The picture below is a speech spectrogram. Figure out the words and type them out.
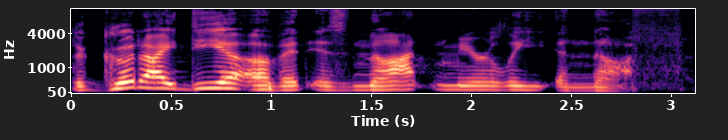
The good idea of it is not merely enough.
